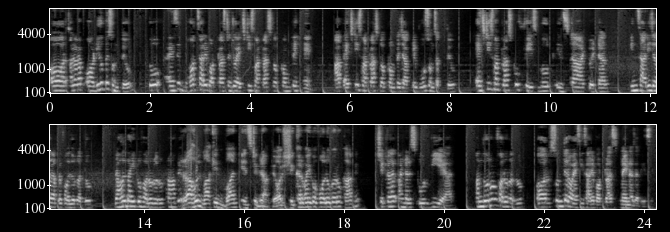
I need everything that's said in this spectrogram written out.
और अगर आप ऑडियो पे सुनते हो तो ऐसे बहुत सारे पॉडकास्ट हैं जो एच टी पे हैं। आप एच टी पे जाके वो सुन सकते हो। एच टी को फेसबुक इंस्टा ट्विटर इन सारी जगह पे फॉलो कर दो। राहुल भाई को फॉलो करो कहाँ पे? राहुल माकिन वन इंस्टाग्राम पे और शिखर भाई को फॉलो करो कहाँ पे? Shikhar underscore V A R हम दोनों को फॉलो कर लो और सुनते रहो ऐसे सारे पॉडकास्ट नए नज़रिए से।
